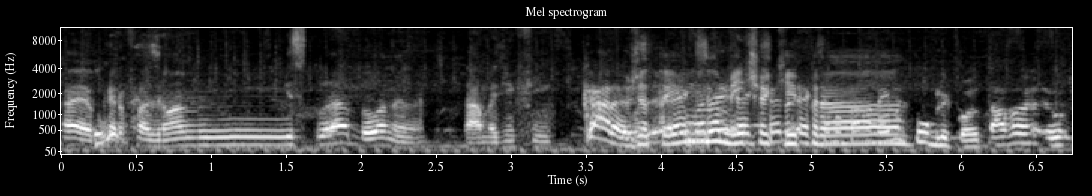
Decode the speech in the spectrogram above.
Ah, eu quero fazer uma misturadona, né? Tá, mas enfim. Cara, Eu já é tenho uma na é mente aqui é pra- no público. Eu tava, eu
